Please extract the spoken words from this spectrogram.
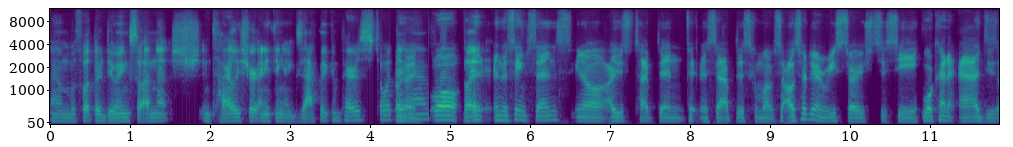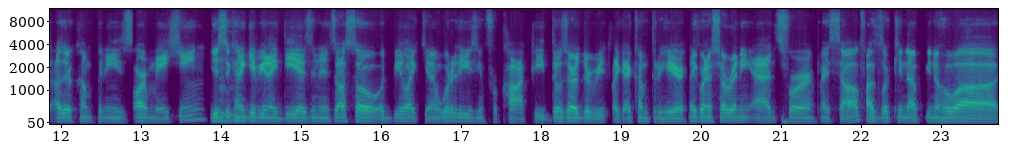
um, with what they're doing, so I'm not sh- entirely sure anything exactly compares to what they Okay. have. Well, but- in, the same sense, you know, I just typed in fitness app, this come up. So I'll start doing research to see what kind of ads these other companies are making, just to Mhm. kind of give you an ideas. And it's also would be like, you know, what are they using for copy? Those are the re- like I come through here. Like when I start running ads for myself, I was looking up, you know, who uh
